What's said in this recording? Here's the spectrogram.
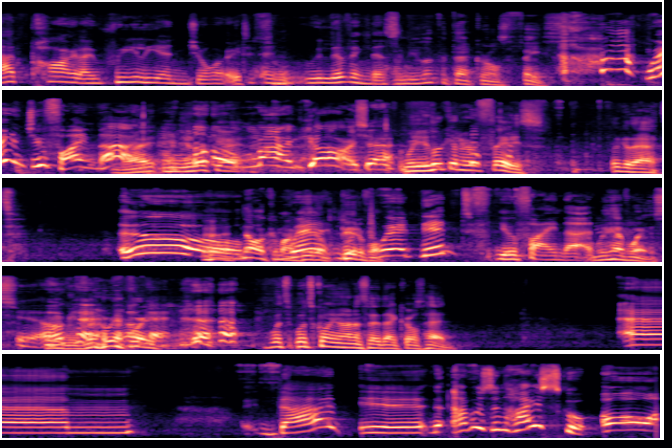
That part I really enjoyed in reliving this. When you look at that girl's face, Where did you find that? Right, when you look oh at- my gosh! when you look at her face, look at that. Ooh! No, come on, Where, beautiful- beautiful. Where did you find that? We have ways. Yeah, We- okay, we have ways. okay. What's, what's going on inside that girl's head? Um, that is. I was in high school. Oh,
